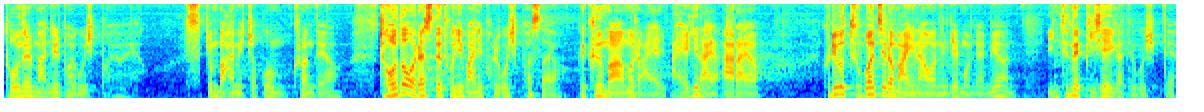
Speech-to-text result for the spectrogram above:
돈을 많이 벌고 싶어요예요. 좀 마음이 조금 그런데요. 저도 어렸을 때 돈이 많이 벌고 싶었어요. 그- 그 마음을 알, 알긴 알, 알아요. 그리고 두 번째로 많이 나오는 게 뭐냐면 인터넷 BJ가 되고 싶대요.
